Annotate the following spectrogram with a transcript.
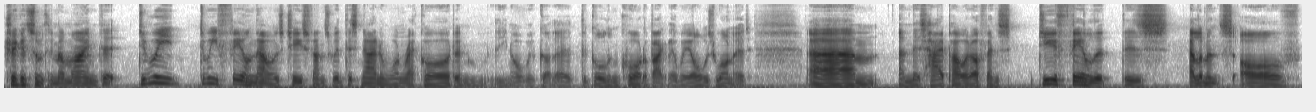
triggered something in my mind that do we do we feel now as Chiefs fans with this nine and one record, and you know we've got the, the golden quarterback that we always wanted, um, and this high powered offense. Do you feel that there's elements of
